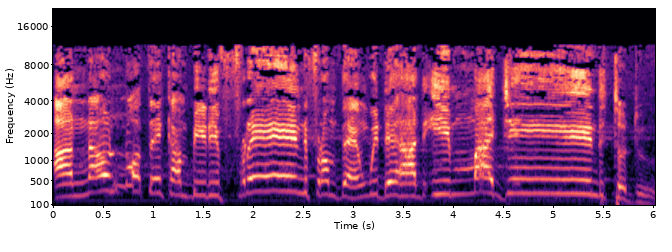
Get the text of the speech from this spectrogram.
And now nothing can be refrained from them which they had imagined to do.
